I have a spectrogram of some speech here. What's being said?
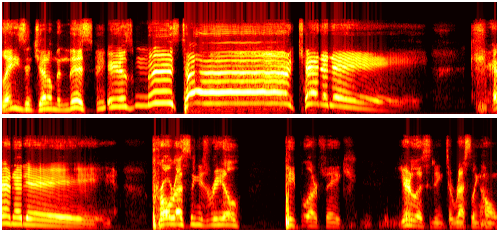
Ladies and gentlemen, this is Mr. Kennedy. Kennedy. Pro wrestling is real. People are fake. You're listening to Wrestling Home.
